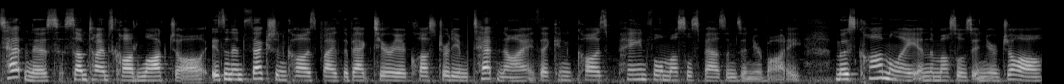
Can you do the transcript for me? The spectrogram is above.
Tetanus, sometimes called lockjaw, is an infection caused by the bacteria Clostridium tetani that can cause painful muscle spasms in your body, most commonly in the muscles in your jaw,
